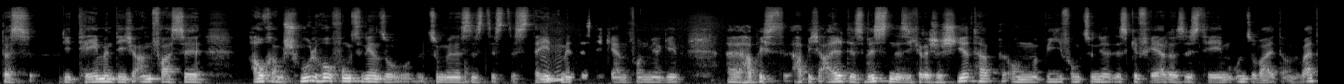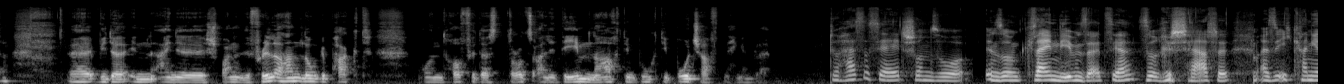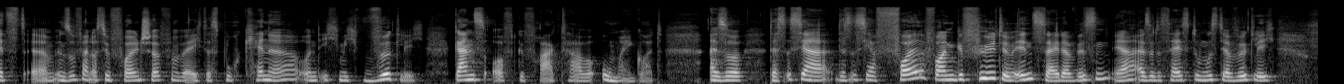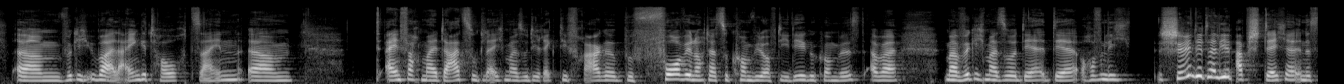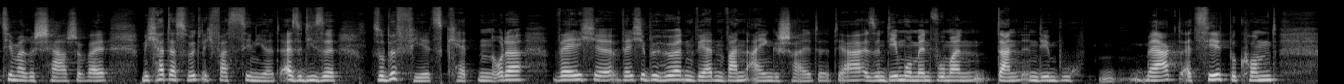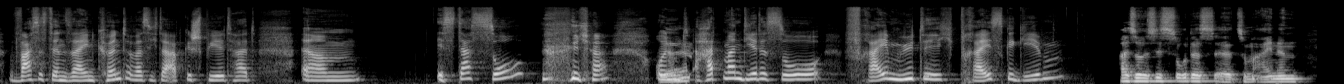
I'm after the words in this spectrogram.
dass die Themen, die ich anfasse, auch am Schulhof funktionieren, so zumindest ist das, das Statement, mhm. das ich gern von mir gebe, äh, habe ich, hab ich all das Wissen, das ich recherchiert habe, um wie funktioniert das Gefährdersystem und so weiter und so weiter, äh, wieder in eine spannende Thriller-Handlung gepackt und hoffe, dass trotz alledem nach dem Buch die Botschaften hängen bleiben. Du hast es ja jetzt schon so in so einem kleinen Nebensatz, ja, so Recherche. Also ich kann jetzt ähm, insofern aus dem Vollen schöpfen, weil ich das Buch kenne und ich mich wirklich ganz oft gefragt habe, oh mein Gott. Also das ist ja, das ist ja voll von gefühltem Insiderwissen, ja. Also das heißt, du musst ja wirklich, ähm, wirklich überall eingetaucht sein. Ähm, einfach mal dazu gleich mal so direkt die Frage, bevor wir noch dazu kommen, wie du auf die Idee gekommen bist, aber mal wirklich mal so der, der hoffentlich schön detailliert Abstecher in das Thema Recherche, weil mich hat das wirklich fasziniert. Also diese so Befehlsketten oder welche, welche Behörden werden wann eingeschaltet. Ja, also in dem Moment, wo man dann in dem Buch merkt, erzählt bekommt, was es denn sein könnte, was sich da abgespielt hat. Ähm, ist das so? ja. Und ja, ja. hat man dir das so freimütig preisgegeben? Also es ist so, dass äh, zum einen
